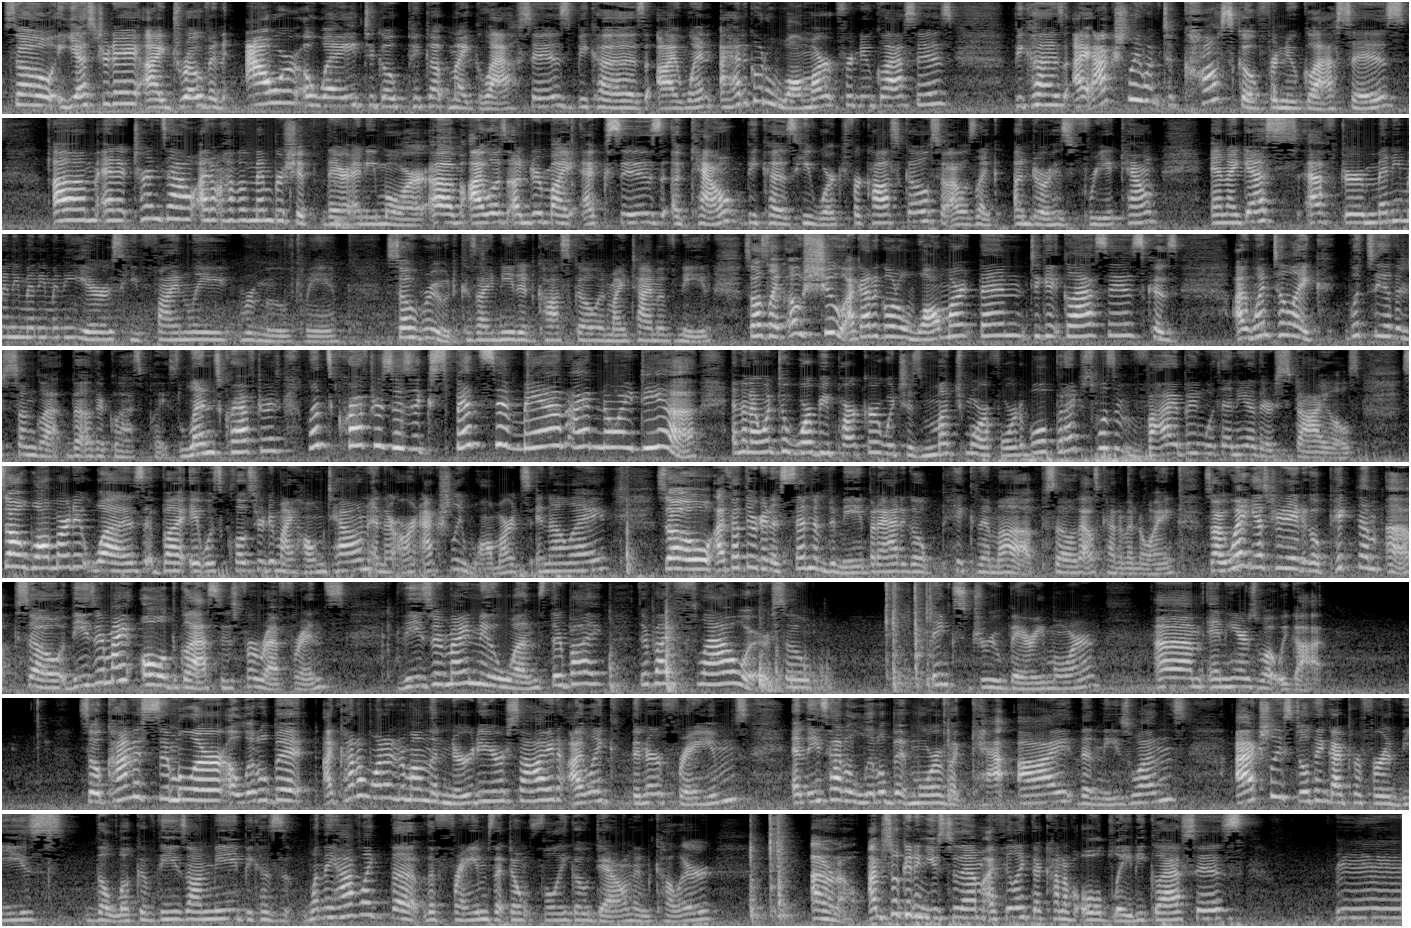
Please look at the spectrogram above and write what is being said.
So yesterday I drove an hour away to go pick up my glasses because I went, I had to go to Walmart for new glasses because I actually went to Costco for new glasses. Um, and it turns out I don't have a membership there anymore. Um, I was under my ex's account because he worked for Costco. So I was like under his free account. And I guess after many, many, many, many years, he finally removed me. So rude because I needed Costco in my time of need. So I was like, oh shoot, I gotta go to Walmart then to get glasses because I went to like, what's the other sunglass, the other glass place? Lens Crafters. Lens Crafters is expensive, man. I had no idea. And then I went to Warby Parker, which is much more affordable, but I just wasn't vibing with any other styles. So Walmart it was, but it was closer to my hometown and there aren't actually Walmarts in LA. So I thought they were gonna send them to me, but I had to go pick them up. So that was kind of annoying. So I went yesterday to go pick them up. So these are my old glasses for reference. These are my new ones. They're by, they're by Flower. So Thanks, Drew Barrymore. Um, and here's what we got. So kind of similar, a little bit, I kind of wanted them on the nerdier side. I like thinner frames, and these had a little bit more of a cat eye than these ones. I actually still think I prefer these, the look of these on me, because when they have like the, the frames that don't fully go down in color, I don't know. I'm still getting used to them. I feel like they're kind of old lady glasses. Mm,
